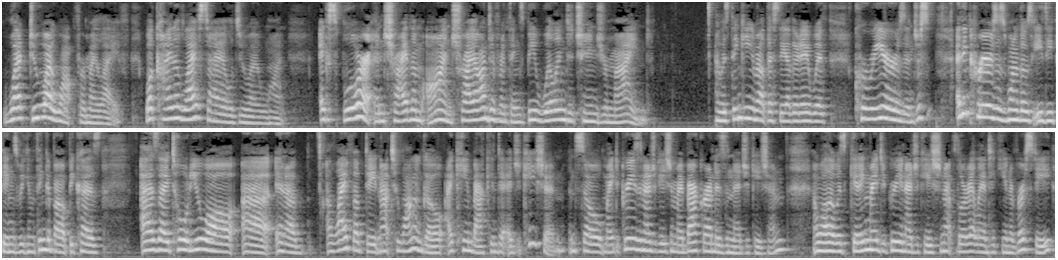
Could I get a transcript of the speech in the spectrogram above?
what do I want for my life? What kind of lifestyle do I want? Explore and try them on. Try on different things. Be willing to change your mind. I was thinking about this the other day with careers and just, I think careers is one of those easy things we can think about because as I told you all uh, in a, a life update not too long ago, I came back into education. And so my degree is in education, my background is in education. And while I was getting my degree in education at Florida Atlantic University,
